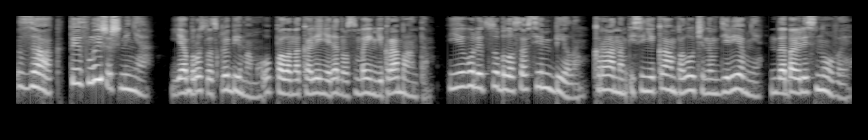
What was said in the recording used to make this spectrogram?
«Зак, ты слышишь меня?» Я бросилась к любимому, упала на колени рядом с моим некромантом. Его лицо было совсем белым. К ранам и синякам, полученным в деревне, добавились новые.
